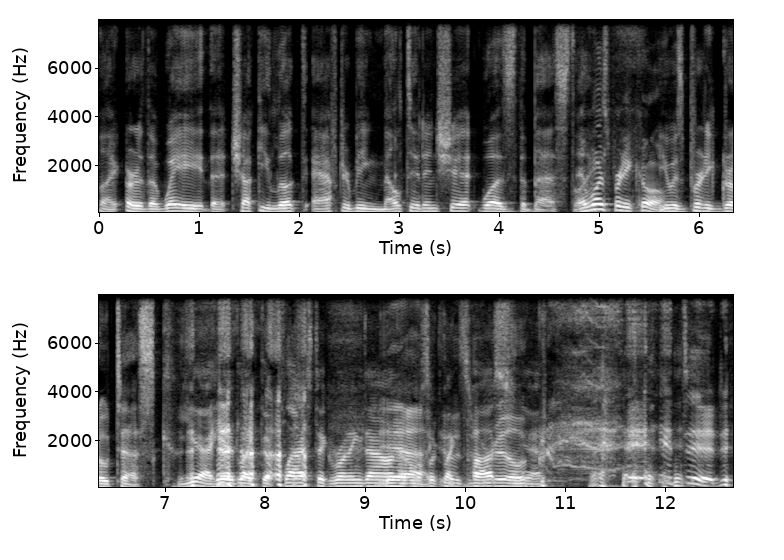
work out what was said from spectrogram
like or the way that Chucky looked after being melted and shit, was the best. It was pretty cool. He was pretty grotesque. yeah, he had like the plastic running down. it Yeah, almost looked it like was pus. real Yeah. it did.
